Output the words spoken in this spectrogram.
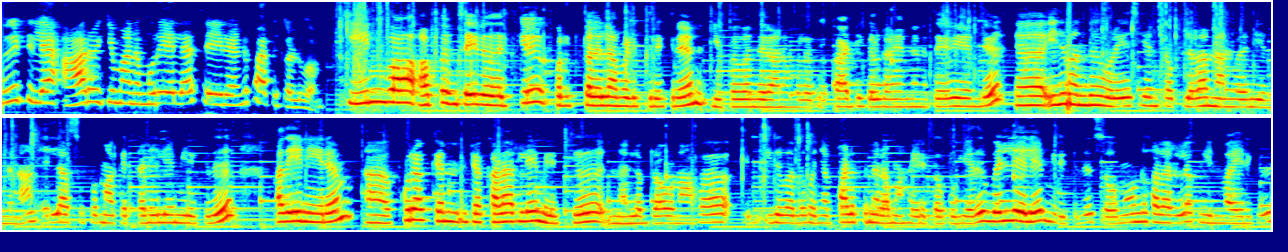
வீட்டில் ஆரோக்கியமான முறையில் செய்கிறேன்னு பார்த்துக்கொள்வோம். கீன்வா அப்பம் செய்வதற்கு பொருட்கள் எல்லாம் எடுத்திருக்கிறேன். இப்போ வந்து நான் உங்களுக்கு காட்டிக்கொள்கிறேன் என்னென்ன தேவை என்று. இது வந்து ஒரு ஏசியன் ஷாப்பில் தான் நான் வேண்டியிருந்தேன் நான். எல்லா சூப்பர் மார்க்கெட் கடையிலையும் இருக்குது. அதே நேரம் குரக்கன்ற கலர்லேயும் இருக்குது நல்ல ப்ரௌனாக இது வந்து கொஞ்சம் பழுப்பு நிறமாக இருக்கக்கூடியது. வெள்ளையிலேயும் இருக்குது. ஸோ மூணு கலரில் குயின்வா இருக்குது.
